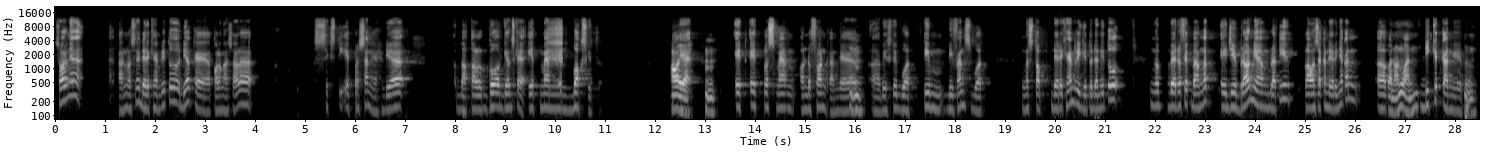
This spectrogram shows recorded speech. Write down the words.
soalnya kan maksudnya Derrick Henry tuh dia kayak kalau nggak salah 68% ya dia bakal go against kayak eight man box gitu Oh ya, Hmm. eight eight plus man on the front kan kayak Mhm. uh, basically buat tim defense buat ngestop Derrick Henry gitu dan itu nge-benefit banget AJ Brown yang berarti lawan secondary-nya kan uh, one on one. dikit kan gitu. Mhm.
